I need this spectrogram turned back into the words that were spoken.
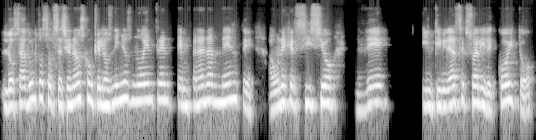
los adultos obsesionados con que los niños no entren tempranamente a un ejercicio de intimidad sexual y de coito,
